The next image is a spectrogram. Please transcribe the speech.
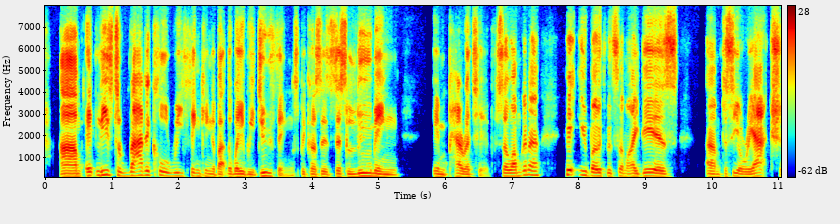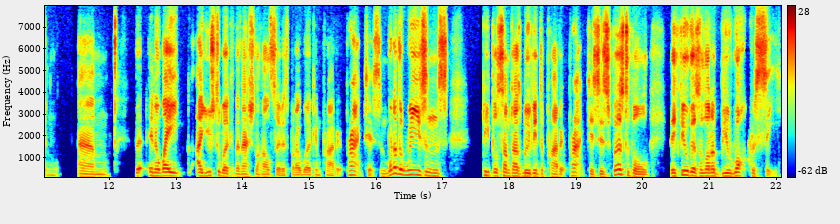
um, it leads to radical rethinking about the way we do things because it's this looming imperative. So I'm going to hit you both with some ideas um, to see your reaction. Um, that in a way, I used to work in the National Health Service, but I work in private practice. And one of the reasons people sometimes move into private practice is first of all, they feel there's a lot of bureaucracy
